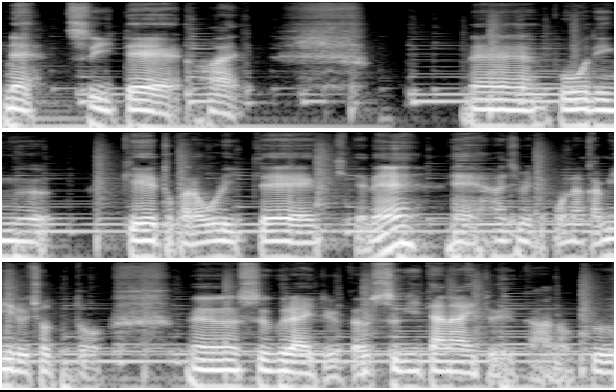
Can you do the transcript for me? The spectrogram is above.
ね、ついて、はい。ね、ボーディングゲートから降りてきてね、ね初めてこうなんか見るちょっと、うん、薄暗いというか薄汚いというか、あの空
